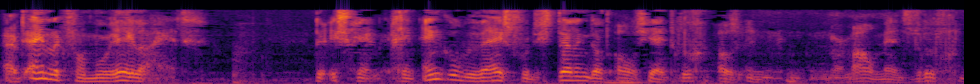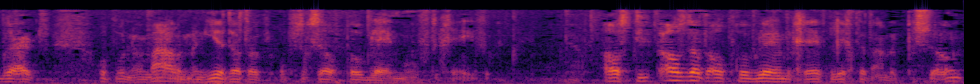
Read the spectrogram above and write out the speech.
uiteindelijk van morele aard. Er is geen, geen enkel bewijs voor de stelling dat als jij drug, als een normaal mens drug gebruikt op een normale manier, dat dat op zichzelf problemen hoeft te geven. Als, die, als dat al problemen geeft, ligt dat aan de persoon.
